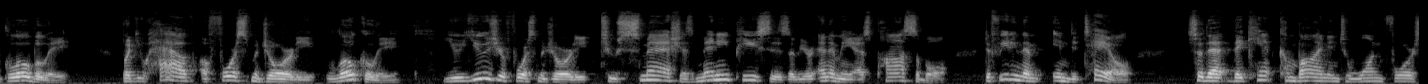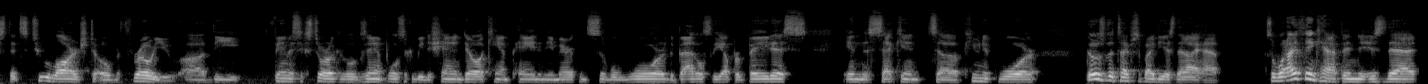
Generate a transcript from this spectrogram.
globally, but you have a force majority locally, you use your force majority to smash as many pieces of your enemy as possible, defeating them in detail so that they can't combine into one force that's too large to overthrow you. Uh, the famous historical examples could be the Shenandoah campaign in the American Civil War, the battles of the Upper Baetis, in the Second uh, Punic War. Those are the types of ideas that I have. So what I think happened is that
